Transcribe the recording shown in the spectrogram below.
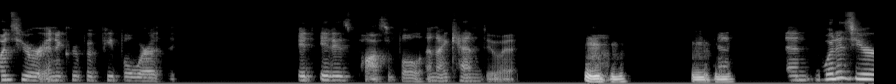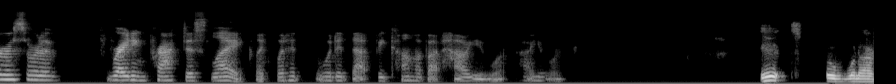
once you're in a group of people where it, it is possible and I can do it. Mm-hmm. Mm-hmm. And, and what is your sort of writing practice like? Like what had what did that become about how you work how you work? It when I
